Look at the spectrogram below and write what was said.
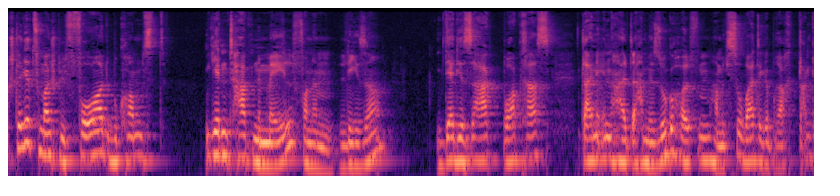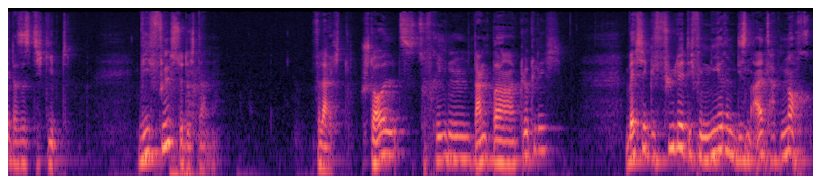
Stell dir zum Beispiel vor, du bekommst jeden Tag eine Mail von einem Leser, der dir sagt, boah krass, deine Inhalte haben mir so geholfen, haben mich so weitergebracht, danke, dass es dich gibt. Wie fühlst du dich dann? Vielleicht stolz, zufrieden, dankbar, glücklich? Welche Gefühle definieren diesen Alltag noch?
